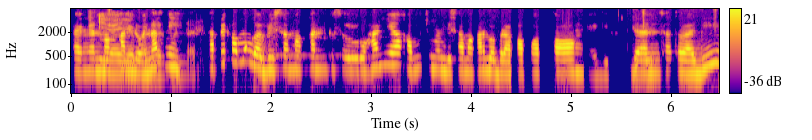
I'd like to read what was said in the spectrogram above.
pengen Iya, makan iya, donat nih benar-benar. tapi kamu nggak bisa makan keseluruhannya kamu cuma bisa makan beberapa potong kayak gitu dan satu lagi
